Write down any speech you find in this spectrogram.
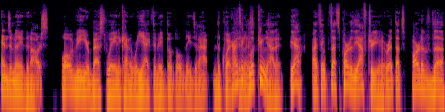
tens of millions of dollars. What would be your best way to kind of reactivate those old leads? And I, the question I think is, looking at it, yeah, I think that's part of the after unit, right? That's part of the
